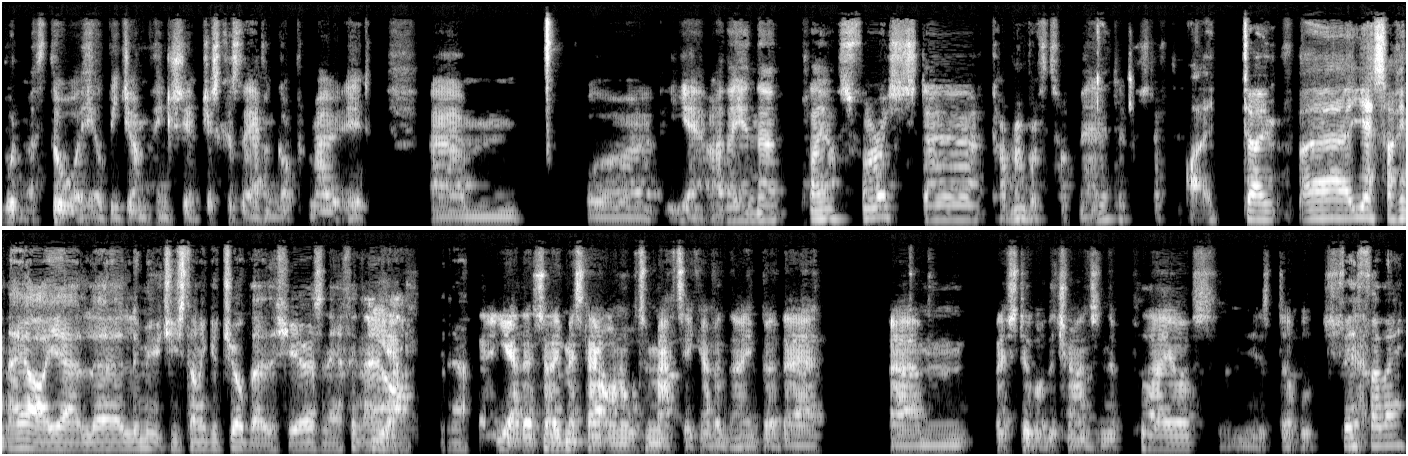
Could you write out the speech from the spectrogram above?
wouldn't have thought he'll be jumping ship just because they haven't got promoted. Um, or yeah, are they in the playoffs? Forest? Uh, can't remember off the top of my head. I don't. Uh, yes, I think they are. Yeah, Lamouchi's done a good job there this year, hasn't he? I think they yeah. are. Yeah, yeah. So they've missed out on automatic, haven't they? But they're um, they've still got the chance in the playoffs. Let me just double check. Fifth, are they?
